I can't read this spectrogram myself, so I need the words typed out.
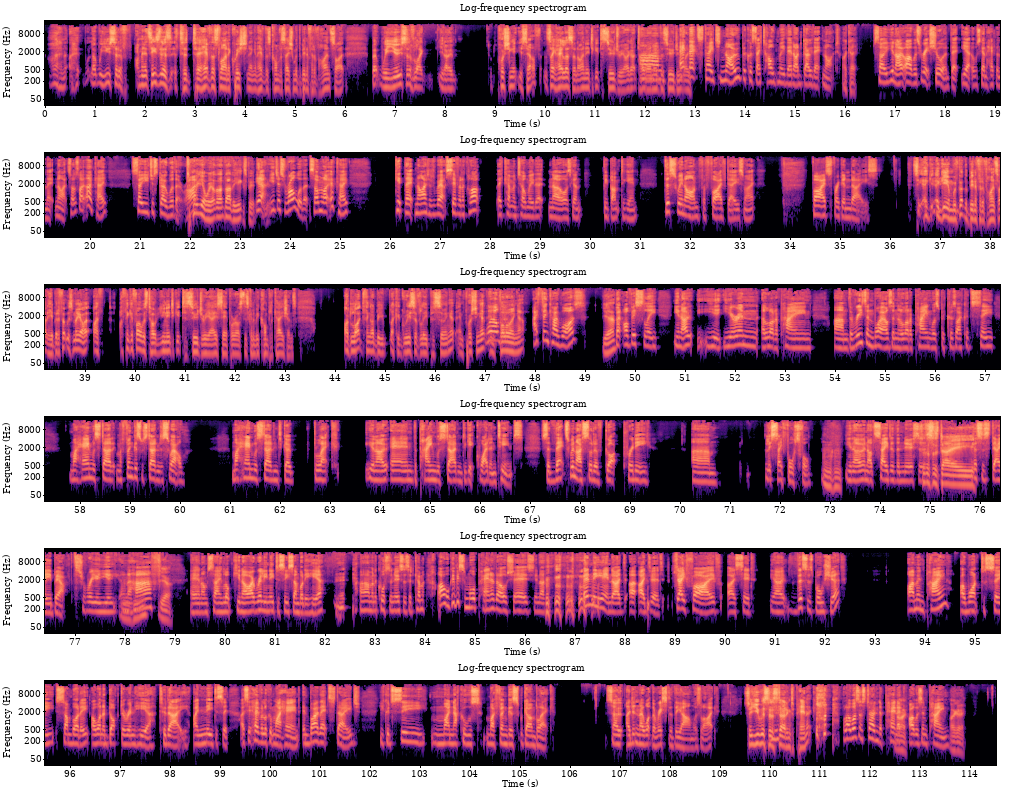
I don't know. Like, were you sort of? I mean, it's easy to, to to have this line of questioning and have this conversation with the benefit of hindsight. But were you sort of like you know pushing it yourself and saying, "Hey, listen, I need to get to surgery. I got told I need Um, the surgeon." At that stage, no, because they told me that I'd go that night. okay, So, you know, I was reassured that, yeah, it was going to happen that night. So I was like, okay. So you just go with it, oh, right? yeah, well, they're- they're the experts. Yeah, you just roll with it. So I'm like, okay, get that night at about seven o'clock. They come and tell me that no, I was going to be bumped again. This went on for five days, mate. Five friggin' days. See, again, we've got the benefit of hindsight here, but if it was me, I, I, I think if I was told you need to get to surgery ASAP or else there's going to be complications, I'd like to think I'd be like aggressively pursuing it and pushing it Well- and following up. I think I was, Yeah. but obviously, you know, you, you're in a lot of pain. Um, the reason why I was in a lot of pain was because I could see my hand was starting, my fingers were starting to swell. My hand was starting to go black, you know, and the pain was starting to get quite intense. So that's when I sort of got pretty, um, let's say forceful, hmm you know, and I'd say to the nurses, So this is day. this is day about three and a Mhm. half. Yeah. And I'm saying, look, you know, I really need to see somebody here. Um, and of course, the nurses had come. Oh, we'll give you some more Panadol, Shaz. You know, in the end, I, I I did. Day five, I said, you know, this is bullshit. I'm in pain. I want to see somebody. I want a doctor in here today. I need to see. I said, have a look at my hand. And by that stage, you could see my knuckles, my fingers were going black. So I didn't know what the rest of the arm was like. So you were sort of starting to panic. Well, I wasn't starting to panic. No. I was in pain. Okay.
